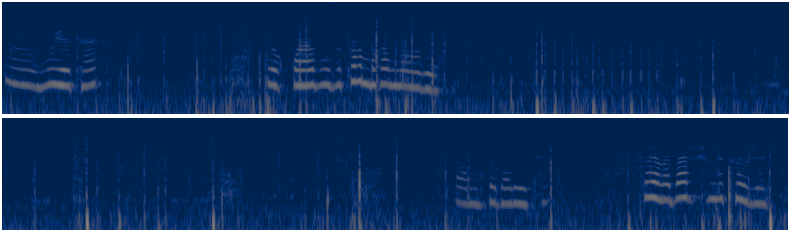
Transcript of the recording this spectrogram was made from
Hmm, bu yeter. Yok bayağı bir uzatalım bakalım ne oluyor. Tamam bu kadar yeter. Buraya kadar şimdi kıracağız.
